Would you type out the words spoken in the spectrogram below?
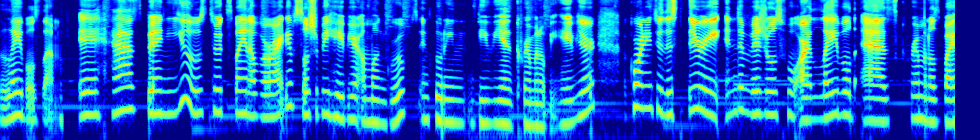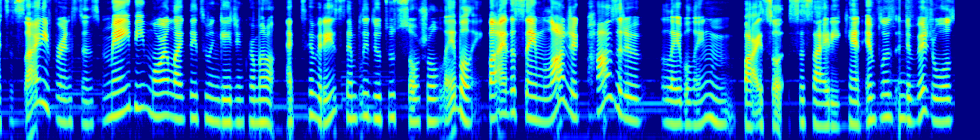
labels them. It has been used to explain a variety of social behavior among groups, including deviant criminal behavior. According to this theory, individuals who are labeled as criminals by society, for instance, may be more likely to engage in criminal activities simply due to social labeling. By the same logic, positive labeling by so- society can influence individuals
